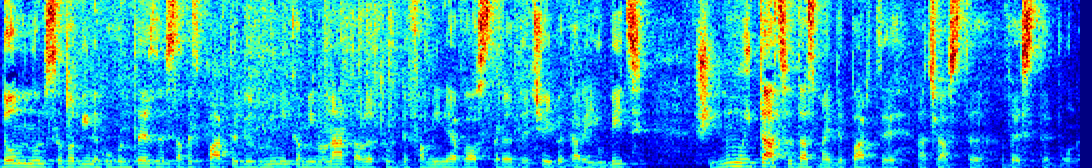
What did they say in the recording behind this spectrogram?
Domnul să vă binecuvânteze, să aveți parte de o duminică minunată alături de familia voastră, de cei pe care îi iubiți și nu uitați să dați mai departe această veste bună.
